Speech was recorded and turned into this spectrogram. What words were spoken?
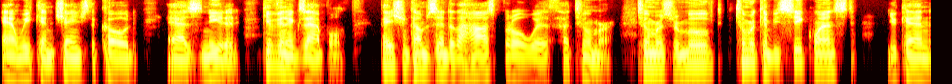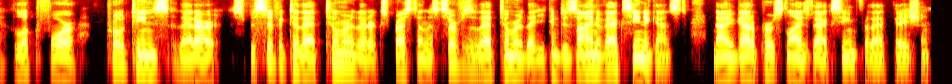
and we can change the code as needed. Give you an example. Patient comes into the hospital with a tumor. Tumor is removed. Tumor can be sequenced. You can look for proteins that are specific to that tumor, that are expressed on the surface of that tumor, that you can design a vaccine against. Now you've got a personalized vaccine for that patient.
